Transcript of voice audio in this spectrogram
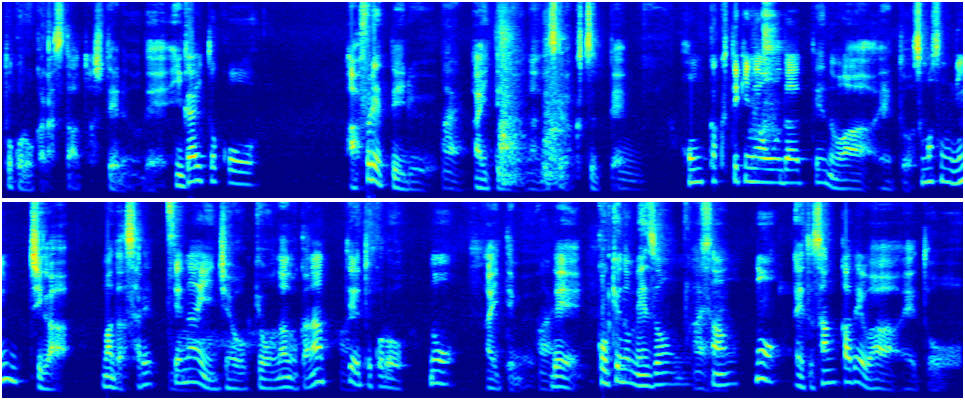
ところからスタートしているので、意外とこう、溢れているはい。アイテムなんですけど、靴って。うん本格的なオーダーっていうのは、えっ、と、そもそも認知がまだされてない状況なのかなっていうところのアイテムはいで、高級のメゾンさんの、えっ、と、参加では、えっ、と、いわ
